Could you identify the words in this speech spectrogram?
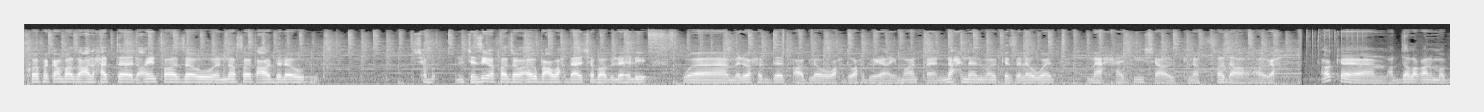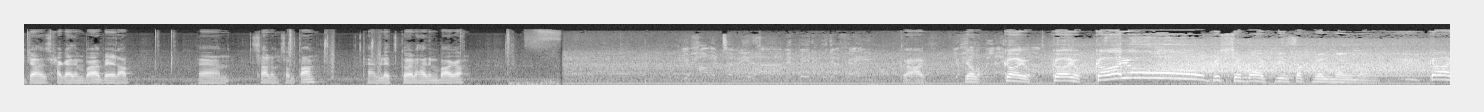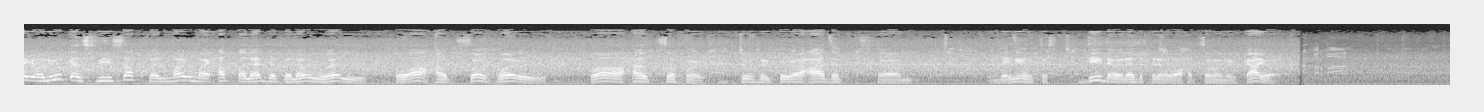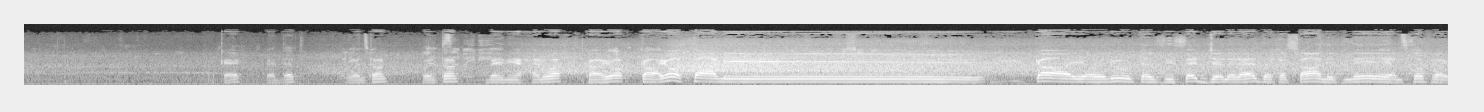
خوفا كان فازوا على حتى العين فازوا النصر تعادلوا. شب... الجزيرة فازوا أربعة واحدة على شباب الأهلي والوحدة تعادلوا واحد واحد ويا عيمان فنحن المركز الأول ما حد يشاركنا الصدارة okay آم، عبد الله غانم مو بجاهز حق هذه المباراة بيلعب سالم سلطان. فام let's go لهذه المباراة. يحاول تمريرها من بين المدافعين. تعال. يلا. كايو. كايو. كايو! في الشباك في سقف المرمى كايو لوكاس في سقف المرمى يحط الهدف الأول. واحد صفر. واحد صفر. شوف الكرة عادت آم، بينية وتسديدة والهدف الأول واحد صفر من كايو. okay. بدت ويلتون. ويلتون بينية حلوة كايو كايو الثاني. كايو لوكاس يسجل الهدف الثاني اثنين صفر.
